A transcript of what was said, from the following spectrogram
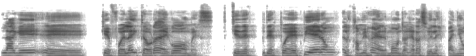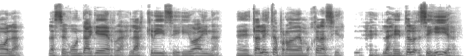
la. Eh, que fue la dictadura de Gómez, que después vieron los cambios en el mundo, la guerra civil española, la segunda guerra, las crisis y vaina en esta lista para la democracia. La gente lo exigía.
